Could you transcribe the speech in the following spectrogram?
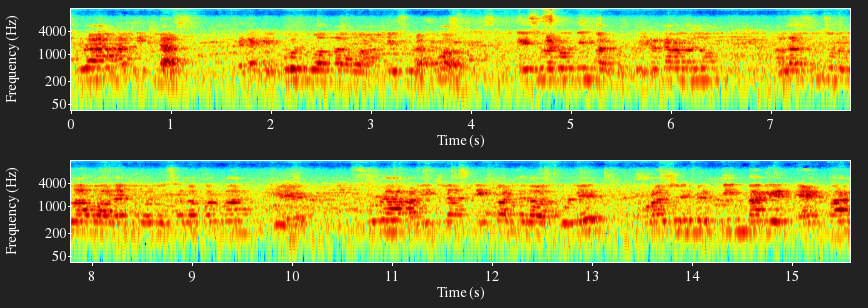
সুরা আল ইখলাস এটাকে আল্লাহ এই সূরা? কেমন? এই সূরাটাও তিনবার পড়ব। এটার কারণ হলো, আল্লাহ রাসূল সাল্লাল্লাহু ফরমান যে সূরা আল ইখলাস একবার তেলাওয়াত করলে কোরআন শরীফের তিন ভাগের এক ভাগ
